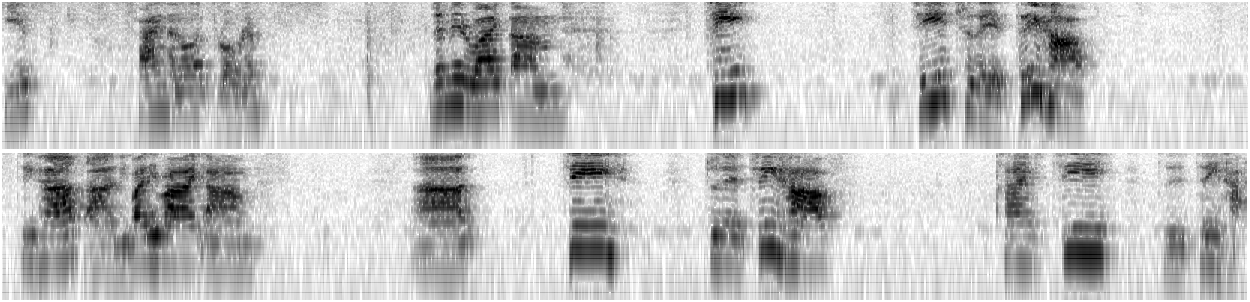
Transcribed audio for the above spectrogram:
here. Let's find another problem. Let me write um, t t to the 3 half 3 half uh, divided by um, uh, t to the 3 half times t to the 3 half.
